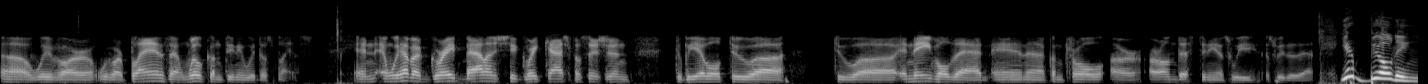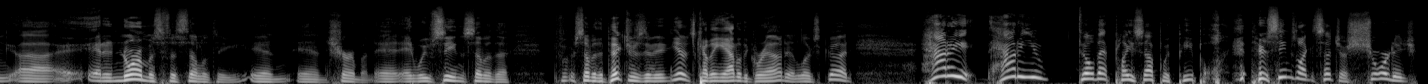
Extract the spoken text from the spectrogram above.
uh, with our with our plans and we'll continue with those plans. And and we have a great balance sheet, great cash position to be able to uh, to uh, enable that and uh, control our, our own destiny as we as we do that. You're building uh, an enormous facility in in Sherman, and, and we've seen some of the some of the pictures, and it you know it's coming out of the ground. It looks good. How do you how do you fill that place up with people? there seems like such a shortage,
